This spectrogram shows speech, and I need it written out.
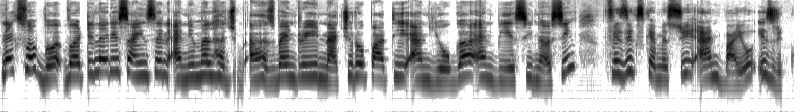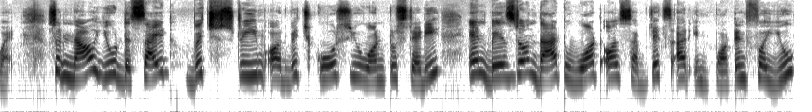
Next for veterinary science and animal husbandry, naturopathy and yoga and BSc nursing, physics, chemistry and bio is required. So now you decide which stream or which course you want to study and based on that what all subjects are important for you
